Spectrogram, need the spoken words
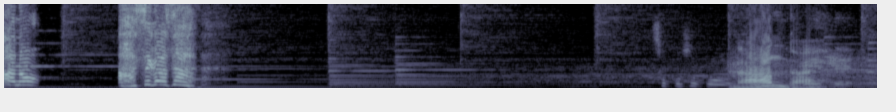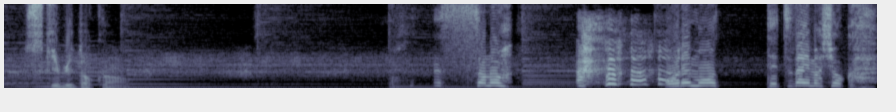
あの長谷川さん。そこそこ。なんだい？付き人くん。その俺も手伝いましょうか。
